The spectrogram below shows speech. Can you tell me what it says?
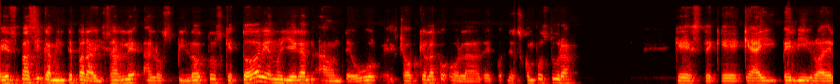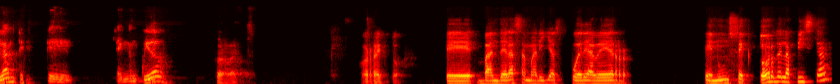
es básicamente para avisarle a los pilotos que todavía no llegan a donde hubo el choque o la, descompostura, que, este, que, hay peligro adelante, que tengan cuidado. Correcto. Correcto. Eh, banderas amarillas puede haber en un sector de la pista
